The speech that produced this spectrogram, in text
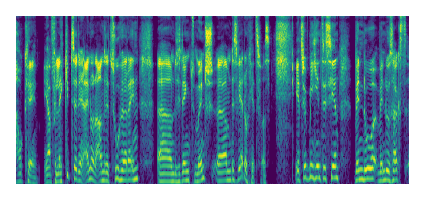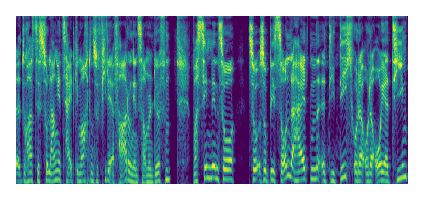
Ah, okay, ja, vielleicht gibt es ja den einen oder andere Zuhörerin äh, und sie denkt, Mensch, äh, das wäre doch jetzt was. Jetzt würde mich interessieren, wenn du, wenn du sagst, äh, du hast es so lange Zeit gemacht und so viele Erfahrungen sammeln dürfen, was sind denn so, so, so Besonderheiten, die dich oder, oder euer Team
